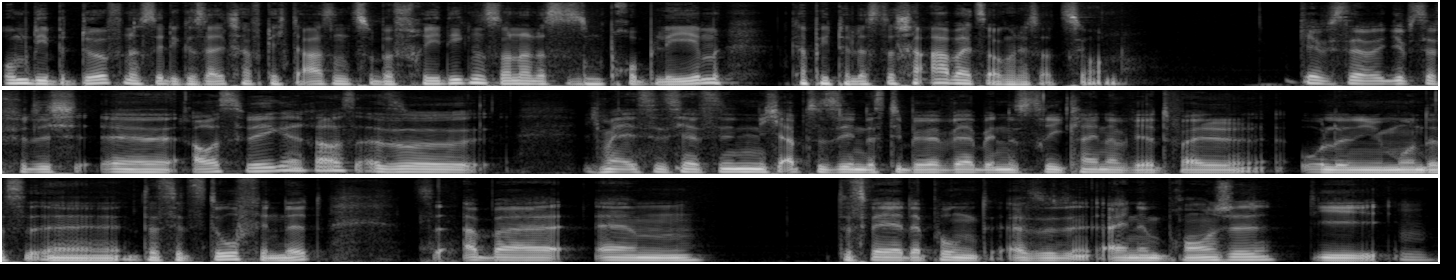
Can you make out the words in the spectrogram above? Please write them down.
um die Bedürfnisse, die gesellschaftlich da sind, zu befriedigen, sondern das ist ein Problem kapitalistischer Arbeitsorganisation. Gibt es da, da für dich äh, Auswege raus? Also ich meine, es ist jetzt nicht abzusehen, dass die Werbeindustrie kleiner wird, weil Ole Nymon das, äh, das jetzt doof findet. Aber ähm, das wäre ja der Punkt. Also eine Branche, die mhm.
